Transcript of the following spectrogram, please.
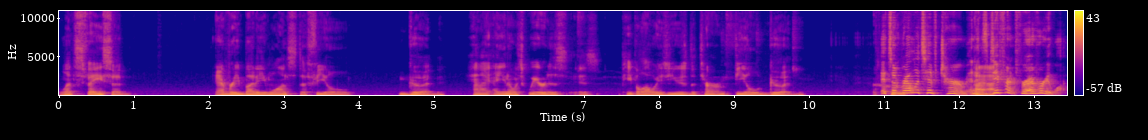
let's face it, everybody wants to feel good. And I, I you know, what's weird is, is people always use the term feel good. It's a relative term, and it's I- different for everyone.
